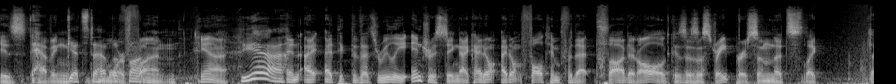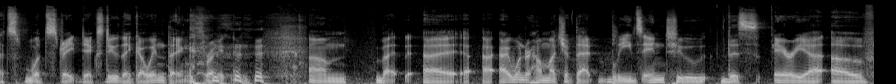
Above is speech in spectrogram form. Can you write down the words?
is having Gets to have more fun. fun. Yeah. Yeah. And I, I think that that's really interesting. Like I don't I don't fault him for that thought at all because as a straight person that's like that's what straight dicks do. They go in things, right? And, um but uh, I I wonder how much of that bleeds into this area of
